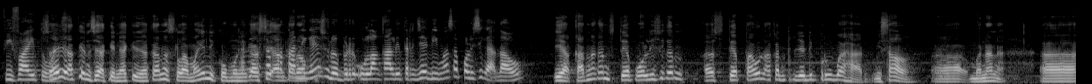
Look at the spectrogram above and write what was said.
FIFA itu? Mas? Saya yakin, saya yakin, yakin ya karena selama ini komunikasi antara pertandingannya sudah berulang kali terjadi, masa polisi nggak tahu? Ya karena kan setiap polisi kan eh, setiap tahun akan terjadi perubahan. Misal eh, mana eh,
